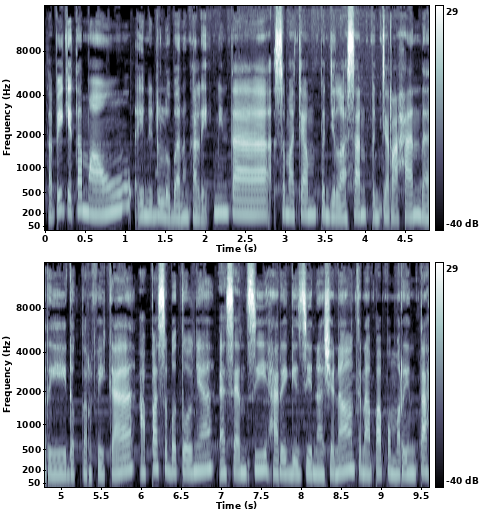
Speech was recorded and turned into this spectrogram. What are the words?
Tapi kita mau ini dulu barangkali minta semacam penjelasan pencerahan dari Dr. Vika apa sebetulnya esensi Hari Gizi Nasional, kenapa pemerintah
